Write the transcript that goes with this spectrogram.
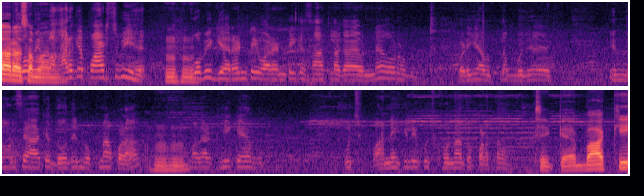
सारा सामान। बाहर के पार्ट्स भी है हम्म, हम्म। वो भी गारंटी वारंटी के साथ लगाया उनने और बढ़िया मतलब मुझे इंदौर से आके दो दिन रुकना पड़ा। हम्म, हम्म, मगर ठीक है कुछ पाने के लिए कुछ खोना तो पड़ता है। ठीक है बाकी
